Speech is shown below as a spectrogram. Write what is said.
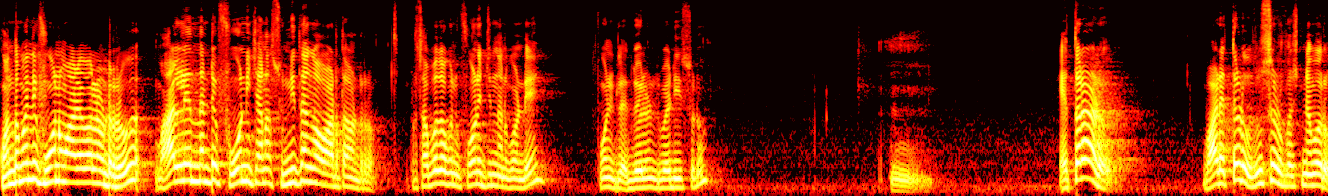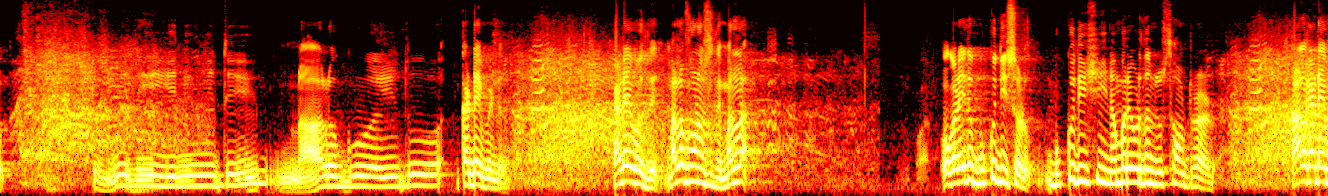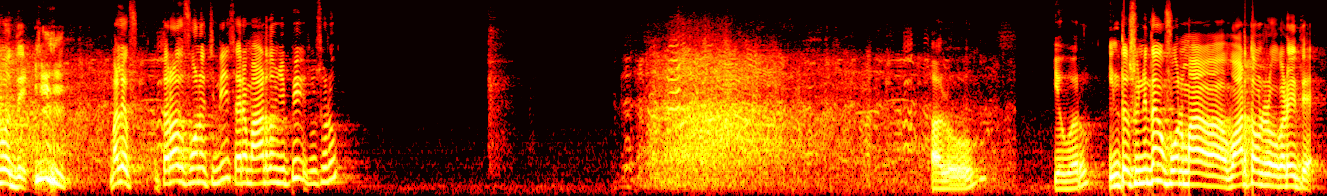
కొంతమంది ఫోన్ వాడే వాళ్ళు ఉంటారు. వాళ్ళు ఏంటంటే ఫోన్ చాలా సున్నితంగా వాడుతూ ఉంటారు. ఇప్పుడు సపోజ్ ఒక ఫోన్ ఇచ్చింది అనుకోండి. ఫోన్ ఇట్లా జోలి నుంచి బయట ఇస్తాడు ఎత్తరాడు. వాడు ఎత్తాడు చూస్తాడు ఫస్ట్ నెంబరు. తొమ్మిది ఎనిమిది నాలుగు ఐదు కట్ అయిపోయింది కట్ అయిపోద్ది. మళ్ళీ ఫోన్ వస్తుంది. మళ్ళీ ఒకడైతే బుక్ తీస్తాడు. బుక్ తీసి ఈ నెంబర్ ఎవరితో చూస్తూ ఉంటాడు కాల్ కట్ అయిపోద్ది. మళ్ళీ తర్వాత ఫోన్ వచ్చింది సరే మాడదాం చెప్పి చూసాడు హలో? ఎవరు? ఇంత సున్నితంగా ఫోన్ మా వాడుతూ ఉంటాడు ఒకడైతే.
